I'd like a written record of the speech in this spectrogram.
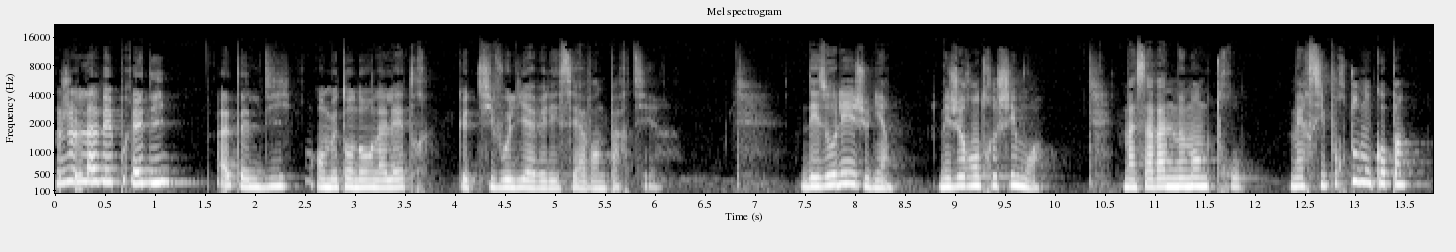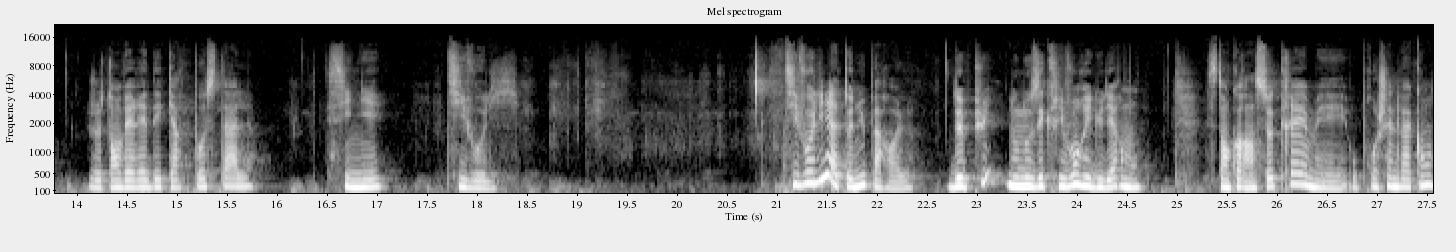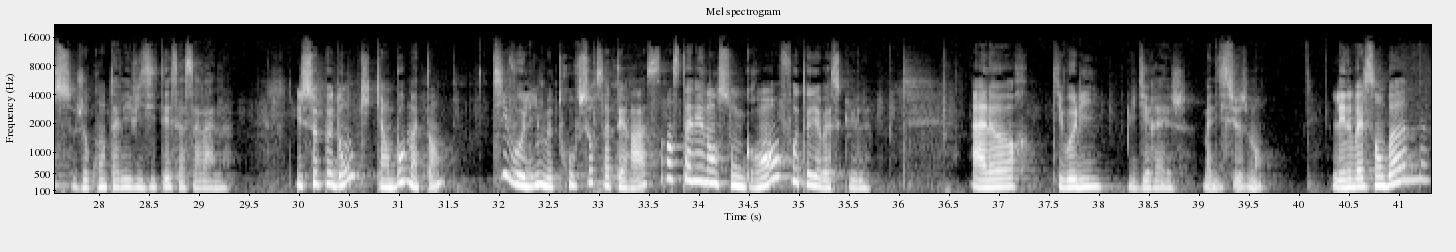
Je l'avais prédit, a-t-elle dit, en me tendant la lettre que Tivoli avait laissée avant de partir. Désolé, Julien, mais je rentre chez moi. Ma savane me manque trop. Merci pour tout, mon copain. Je t'enverrai des cartes postales. Signé Tivoli. Tivoli a tenu parole. Depuis, nous nous écrivons régulièrement. C'est encore un secret, mais aux prochaines vacances, je compte aller visiter sa savane. Il se peut donc qu'un beau matin, Tivoli me trouve sur sa terrasse, installé dans son grand fauteuil à bascule. Alors, Tivoli, lui dirai-je malicieusement, les nouvelles sont bonnes?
